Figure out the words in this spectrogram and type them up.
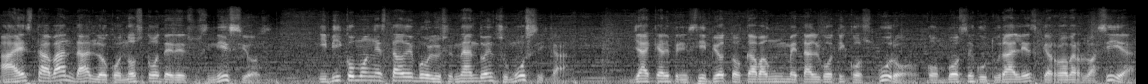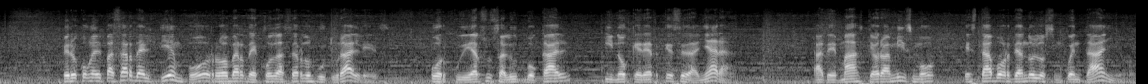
A esta banda lo conozco desde sus inicios y vi cómo han estado evolucionando en su música, ya que al principio tocaban un metal gótico oscuro, con voces guturales que Robert lo hacía, pero con el pasar del tiempo Robert dejó de hacer los guturales, por cuidar su salud vocal y no querer que se dañara. Además que ahora mismo está bordeando los 50 años.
